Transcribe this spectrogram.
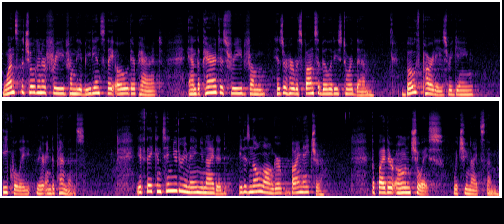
Once the children are freed from the obedience they owe their parent, and the parent is freed from his or her responsibilities toward them, both parties regain equally their independence. If they continue to remain united, it is no longer by nature, but by their own choice, which unites them.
